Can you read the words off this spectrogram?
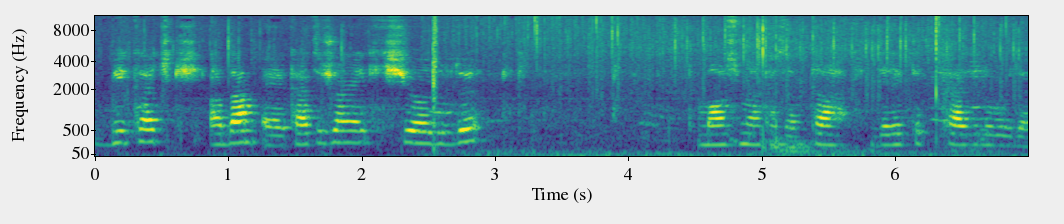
Birkaç kişi, adam e, katil şu an iki kişi öldürdü. Masumlar kazandı. Ta dedektif katili burada.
